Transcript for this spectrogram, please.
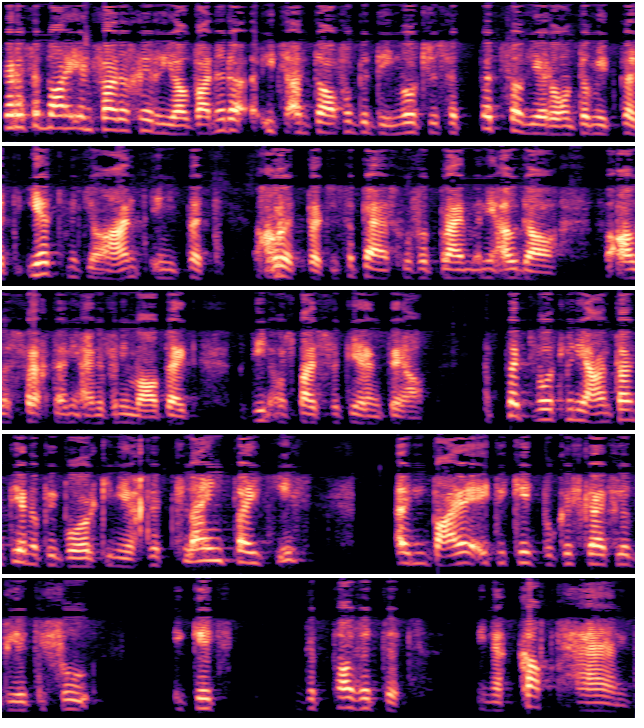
Dit is 'n baie eenvoudige reël. Wanneer daar iets aan tafel bedien word, soos 'n pit, sal jy rondom die pit eet met jou hand en die pit, 'n groot pit, soos 'n perskoe vir prime in die ou dae vir alles vrugte aan die einde van die maaltyd bedien ons spysvertering te help. 'n put word met die hand hanteer op die bordjie neer. Dit klein pypies in baie etiketboeke skryf hulle beautiful it gets deposited in a cupped hand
